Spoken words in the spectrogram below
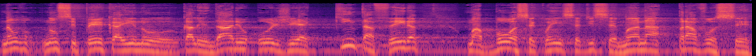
Não, não se perca aí no calendário. Hoje é quinta-feira. Uma boa sequência de semana para você.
